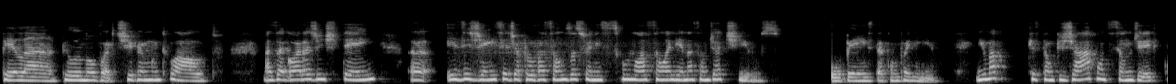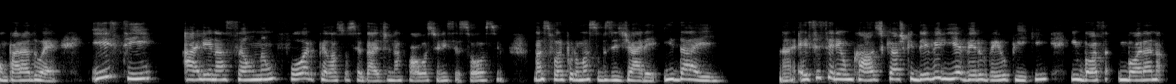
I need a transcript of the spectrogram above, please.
pela, pelo novo artigo é muito alto. Mas agora a gente tem uh, exigência de aprovação dos acionistas com relação à alienação de ativos ou bens da companhia. E uma questão que já aconteceu no direito comparado é: e se a alienação não for pela sociedade na qual o acionista é sócio, mas for por uma subsidiária? E daí? Né? Esse seria um caso que eu acho que deveria haver o veio picking, embora, embora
